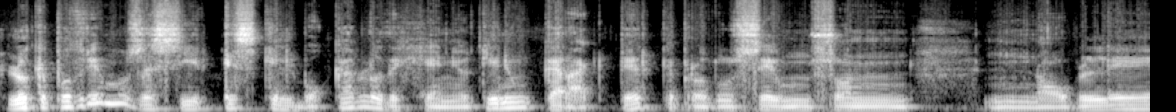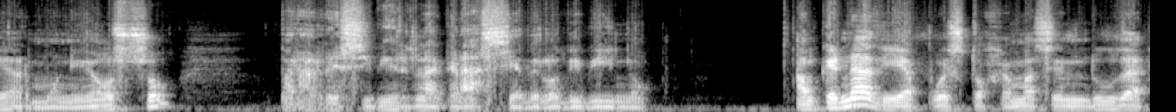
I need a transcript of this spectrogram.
Lo que podríamos decir es que el vocablo de genio tiene un carácter que produce un son noble, armonioso, para recibir la gracia de lo divino. Aunque nadie ha puesto jamás en duda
